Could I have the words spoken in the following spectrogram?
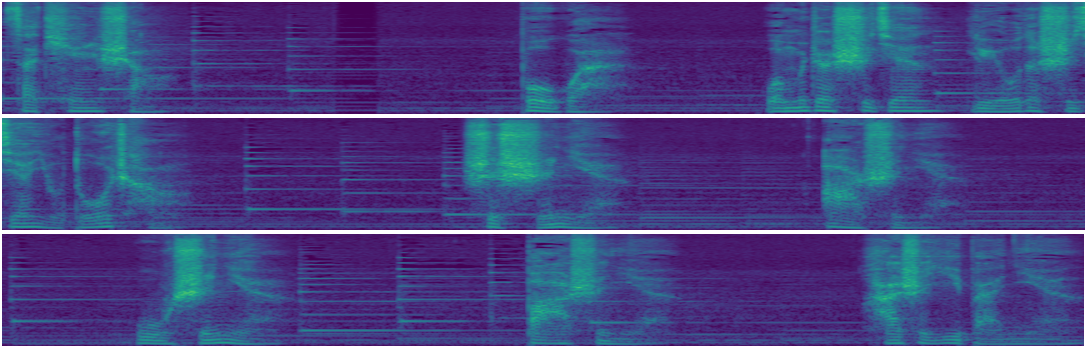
在天上，不管我们这世间旅游的时间有多长，是十年、二十年、五十年、八十年，还是一百年。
